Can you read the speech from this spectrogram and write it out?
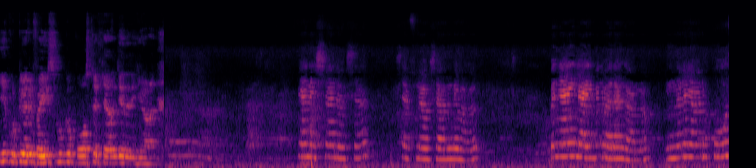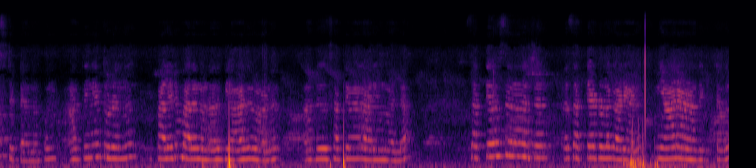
ഈ കുട്ടി ഒരു ഫേസ്ബുക്ക് പോസ്റ്റ് ഷെയർ ചെയ്തിരിക്കുകയാണ്. ഞാൻ ഇഷ ഷെഫ് നൗഷാദിന്റെ മകൾ. അപ്പം ഞാൻ ഈ ലൈവിൽ വരാൻ കാരണം ഇന്നലെ ഞാനൊരു പോസ്റ്റ് ഇട്ടായിരുന്നു. അപ്പം അതിനെ തുടർന്ന് പലരും പറയുന്നുണ്ട് അത് വ്യാജമാണ്. അത് സത്യമായ കാര്യമൊന്നുമല്ല. സത്യാവസ്ഥ എന്ന് വെച്ചാൽ അത് സത്യമായിട്ടുള്ള കാര്യമാണ്. ഞാനാണ് അത് ഇട്ടത്.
